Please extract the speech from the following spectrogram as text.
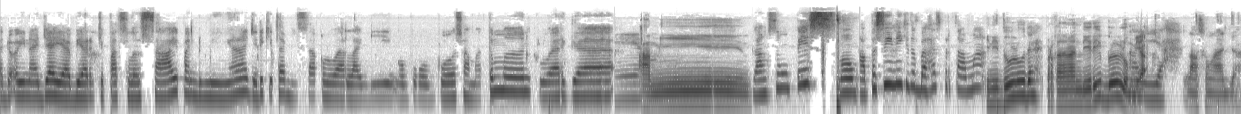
doain aja ya biar cepat selesai pandeminya. Jadi kita bisa keluar lagi ngumpul-ngumpul sama temen, keluarga. Amin. Amin. Langsung peace. Mau apa sih ini kita bahas pertama? Ini dulu deh, perkenalan diri belum ya? Ah, iya. Langsung aja.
